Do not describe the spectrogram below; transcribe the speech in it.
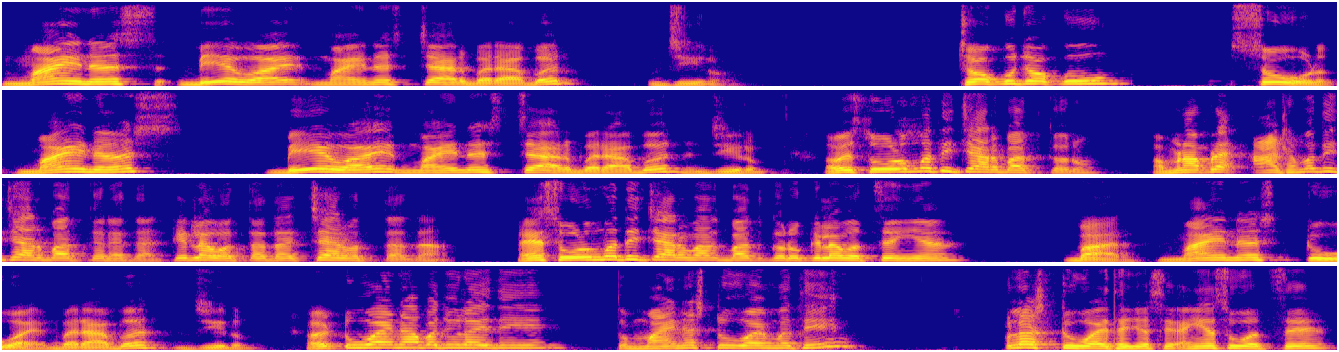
માઇનસ બે વાય માઇનસ ચાર બરાબર જીરો ચોકું ચોકું. સોળ. માઇનસ બે વાય માઇનસ ચાર બરાબર જીરો હવે સોળમાંથી ચાર બાદ કરો. હમણાં આપણે આઠમાંથી ચાર બાદ કર્યા હતા. કેટલા વધતા હતા? ચાર વધતા હતા. અહીંયા સોળમાંથી ચાર બાદ બાદ કરો. કેટલા વધશે અહીંયા? બાર. માઇનસ ટુ વાય બરાબર જીરો હવે ટુ વાય ના બાજુ લાવી દઈએ. તો માઇનસ ટુ વાયમાંથી પ્લસ ટુ વાય થઈ જશે. અહીંયા શું વધશે?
